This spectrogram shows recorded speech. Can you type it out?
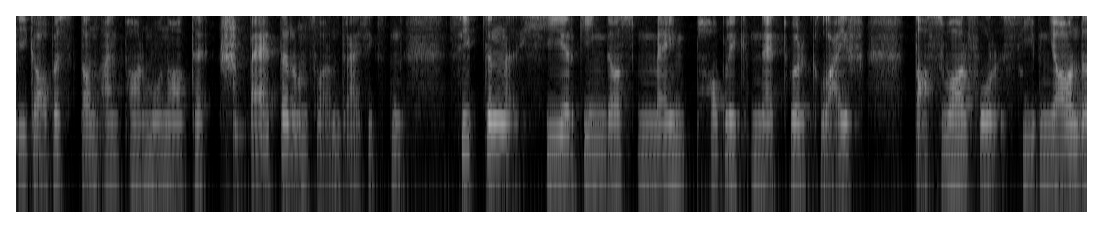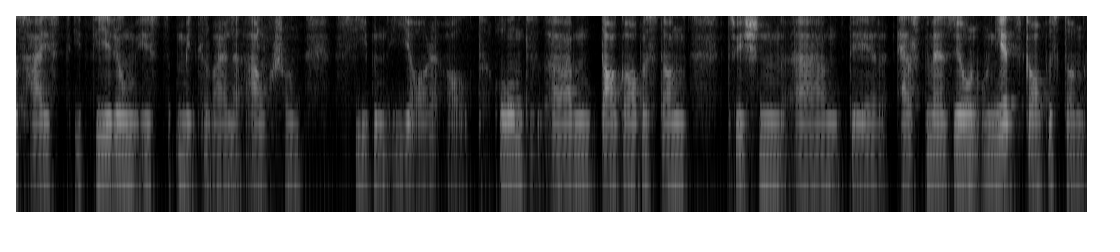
die gab es dann ein paar Monate später, und zwar am 30.07. Hier ging das Main Public Network live. Das war vor sieben Jahren, das heißt, Ethereum ist mittlerweile auch schon sieben Jahre alt. Und ähm, da gab es dann zwischen ähm, der ersten Version und jetzt gab es dann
